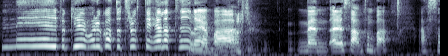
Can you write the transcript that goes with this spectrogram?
nej vad gud har du gått och trott det hela tiden? Oh jag bara men är det sant? Hon bara Alltså,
